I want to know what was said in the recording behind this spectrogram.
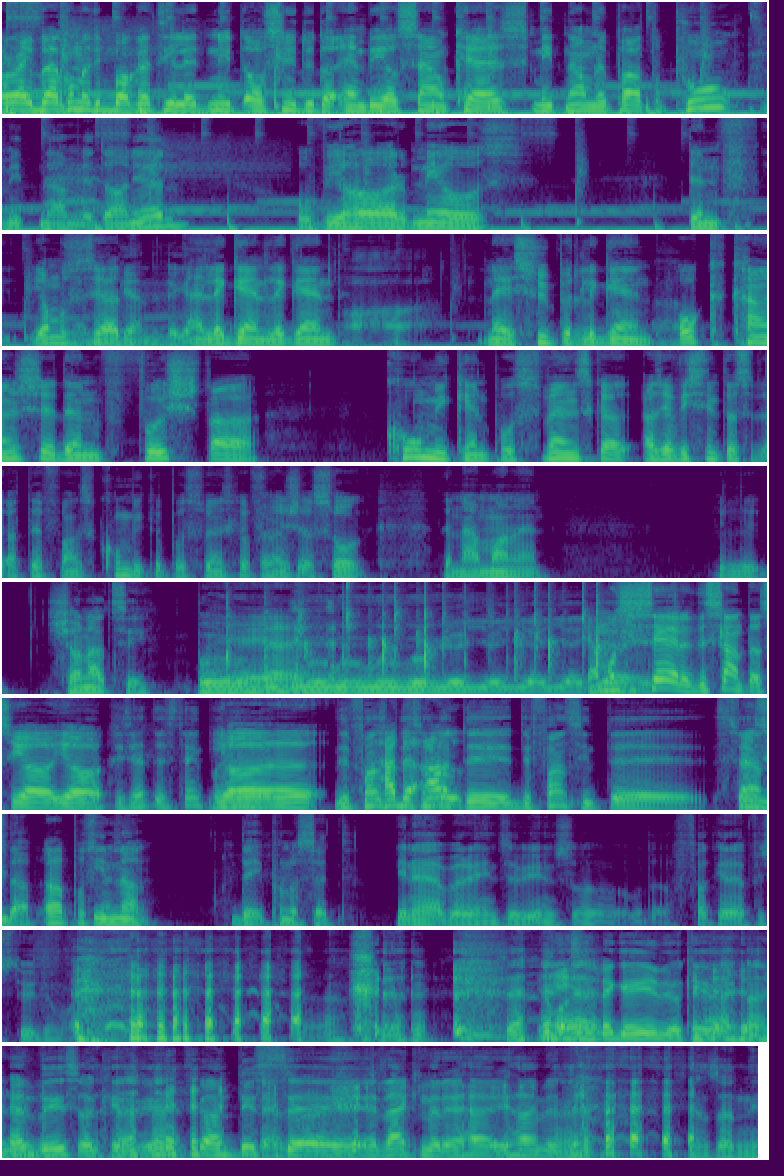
Alright, välkommen tillbaka till ett nytt avsnitt av NBL Soundcast. Mitt namn är Pato Poo Mitt namn är Daniel. och vi har med oss den, jag måste En säga, legend, legend. en legend, legend. Ah, Nej, superlegend. Och kanske den första komikern på svenska. Alltså jag visste inte att det fanns komiker på svenska förrän jag såg den här mannen. Shanazi. Ja, ja, ja. Jag måste säga det, det är sant. Alltså jag, jag, Jag har inte ens tänkt på jag Det fanns, hade det, all- att det, det fanns inte stand-up ja, innan dig på något sätt. Innan jag började intervjun så, what the fuck är det här för studio? man? Jag måste lägga in det, okej. En diss, okej. Vi ska ha en diss-räknare här i hörnet. Sen så att ni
